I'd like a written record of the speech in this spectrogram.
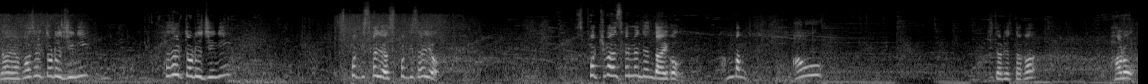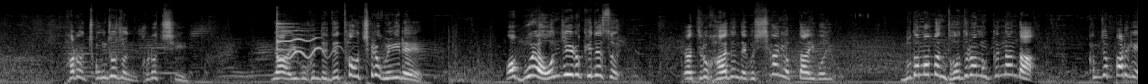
야야 화살 떨어지니? 화살 떨어지니? 스파키 살려 스파키 살려 스파키만 살면 된다 이거 한 방 아우 기다렸다가 바로 바로 정조준 그렇지. 야 이거 근데 내 타워 체력 왜 이래? 아 뭐야 언제 이렇게 됐어? 야 들어가야 된다. 이거 시간이 없다 이거. 무덤 한 번 더 들어오면 끝난다. 감정 빠르게.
